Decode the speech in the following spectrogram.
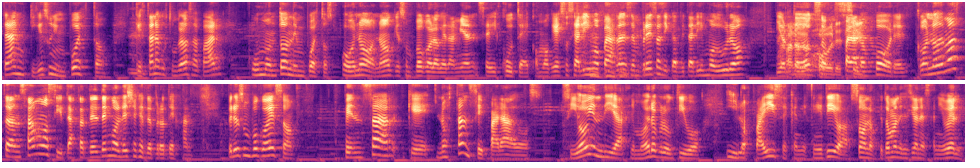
tranqui, que es un impuesto, que están acostumbrados a pagar un montón de impuestos, o no, ¿no? Que es un poco lo que también se discute, como que es socialismo para las grandes empresas y capitalismo duro y Para ortodoxo los pobres, para sí. los pobres. Con los demás transamos y hasta te tengo leyes que te protejan. Pero es un poco eso, pensar que no están separados. Si hoy en día el modelo productivo y los países que en definitiva son los que toman decisiones a nivel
